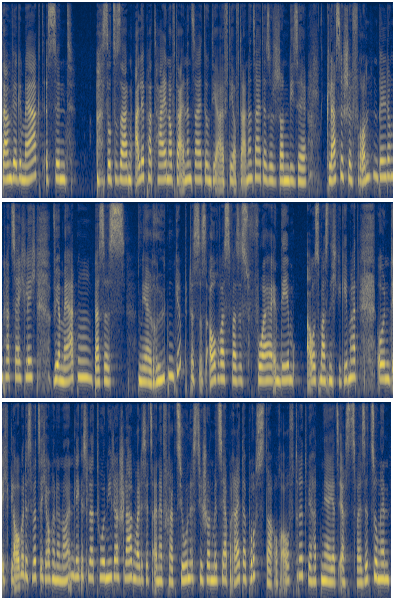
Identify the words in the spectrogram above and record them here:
Da haben wir gemerkt, es sind sozusagen alle Parteien auf der einen Seite und die AfD auf der anderen Seite, also schon diese klassische Frontenbildung tatsächlich. Wir merken, dass es mehr Rügen gibt. Das ist auch was, was es vorher in dem Ausmaß nicht gegeben hat. Und ich glaube, das wird sich auch in der neuen Legislatur niederschlagen, weil es jetzt eine Fraktion ist, die schon mit sehr breiter Brust da auch auftritt. Wir hatten ja jetzt erst zwei Sitzungen.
